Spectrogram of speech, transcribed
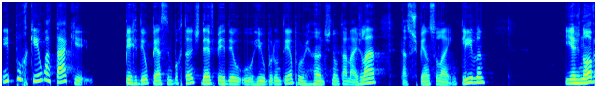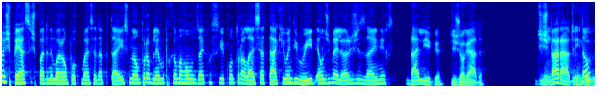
e porque o ataque perdeu peças importantes, deve perder o Rio por um tempo, o Hunt não tá mais lá, tá suspenso lá em Cleveland. E as novas peças podem demorar um pouco mais a se adaptar. Isso não é um problema porque o Mahomes vai conseguir controlar esse ataque e o Andy Reid é um dos melhores designers da liga de jogada. Disparado. Sim, então,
